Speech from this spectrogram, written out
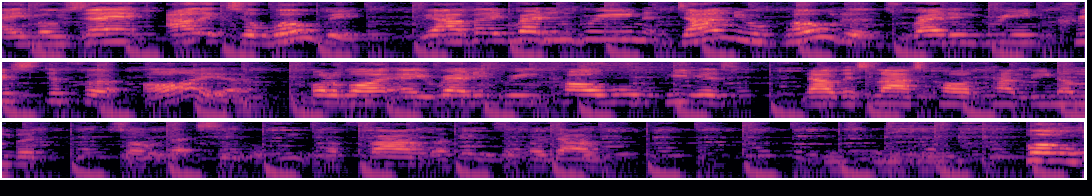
A mosaic Alex Iwobi. We have a red and green Daniel Podence. Red and green Kristoffer Ajer. Followed by a red and green Kyle Walker-Peters. Now this last card can be numbered. So let's see what we have found. I think it's upside down. It is going to be... Boom!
